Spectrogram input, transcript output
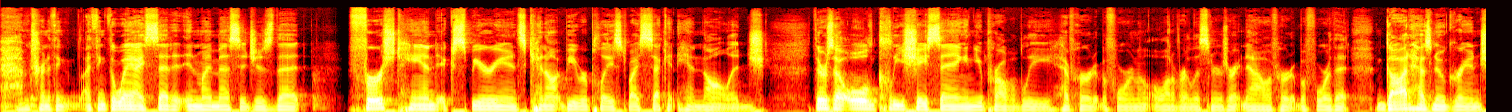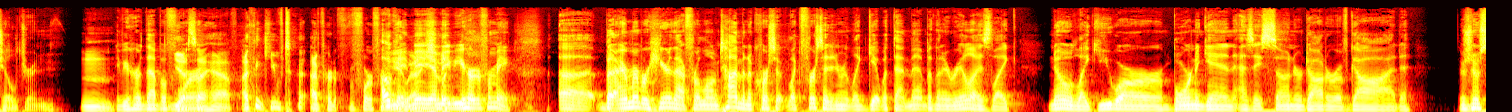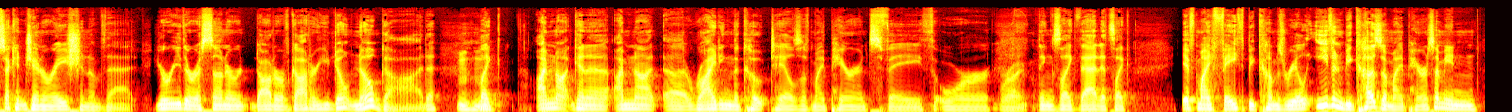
i'm trying to think i think the way i said it in my message is that firsthand experience cannot be replaced by secondhand knowledge. There's an old cliche saying, and you probably have heard it before, and a lot of our listeners right now have heard it before that God has no grandchildren. Have you heard that before? Yes, I have. I think you've. I've heard it before from Okay, you. maybe, yeah, maybe you heard it from me. Uh, but I remember hearing that for a long time, and of course, it, like first I didn't really like get what that meant, but then I realized like no, like you are born again as a son or daughter of God. There's no second generation of that. You're either a son or daughter of God, or you don't know God. Mm-hmm. Like I'm not gonna, I'm not uh, riding the coattails of my parents' faith or Right. things like that. It's like if my faith becomes real, even because of my parents. I mean,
